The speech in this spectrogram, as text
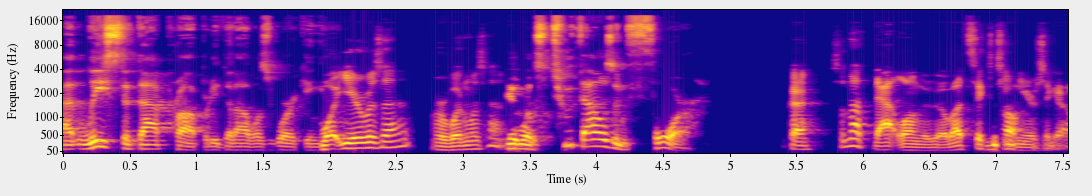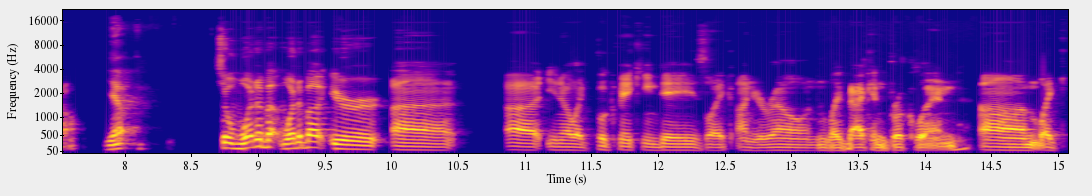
at least at that property that I was working. What year was that, or when was that? It was 2004. Okay, so not that long ago, about 16 no. years ago. Yep. So what about what about your uh, uh, you know like bookmaking days like on your own like back in Brooklyn? Um, like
